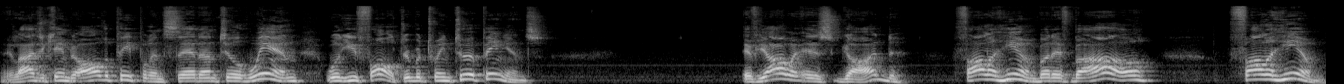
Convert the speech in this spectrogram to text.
And Elijah came to all the people and said, Until when will you falter between two opinions? If Yahweh is God, follow him. But if Baal, follow him.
